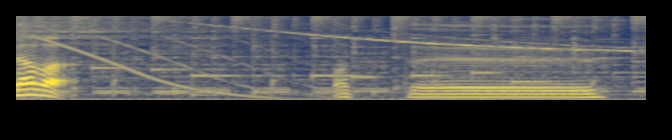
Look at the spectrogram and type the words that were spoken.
だわ。おっつー。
